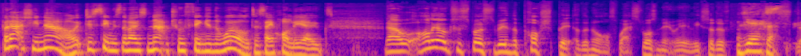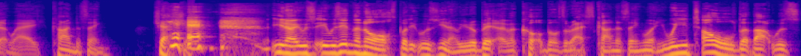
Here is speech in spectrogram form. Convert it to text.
But actually now it just seems the most natural thing in the world to say Hollyoaks. Now, Hollyoaks was supposed to be in the posh bit of the Northwest, wasn't it, really? Sort of yes. Chester way kind of thing. Cheshire. Yeah. You know, it was it was in the north, but it was you know you're a bit of a cut above the rest kind of thing, weren't you? Were you told that that was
